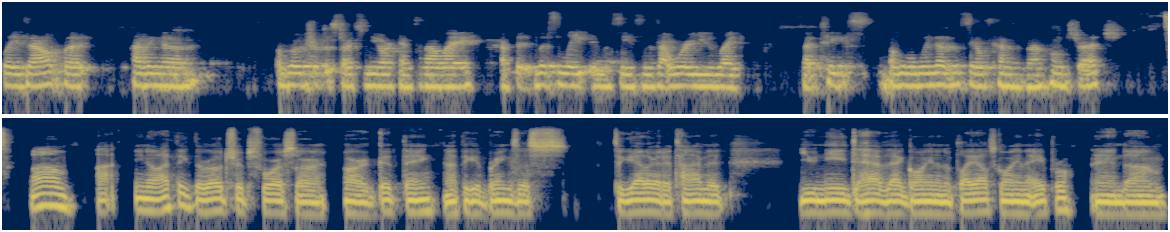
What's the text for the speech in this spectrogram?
plays out. But having a, a road trip that starts in New York and to LA this late in the season, is that where you like that takes a little wind out of the sails, kind of the home stretch? Um, I, you know, I think the road trips for us are are a good thing. I think it brings us together at a time that you need to have that going into the playoffs, going into April. And um,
